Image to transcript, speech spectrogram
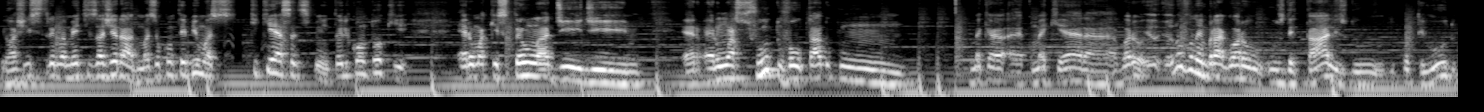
Eu acho extremamente exagerado, mas eu contei, Bill, mas o que, que, é essa disciplina? Então ele contou que era uma questão lá de. de era, era um assunto voltado com como é que, é, como é que era. Agora, eu, eu não vou lembrar agora os detalhes do, do, conteúdo,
